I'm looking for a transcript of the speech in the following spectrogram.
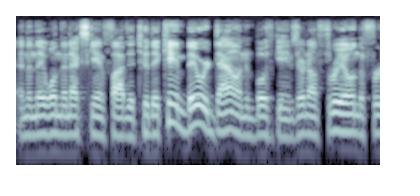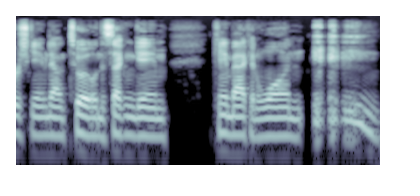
and then they won the next game five to two. They came. They were down in both games. They were down 3-0 in the first game, down 2-0 in the second game. Came back and won.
